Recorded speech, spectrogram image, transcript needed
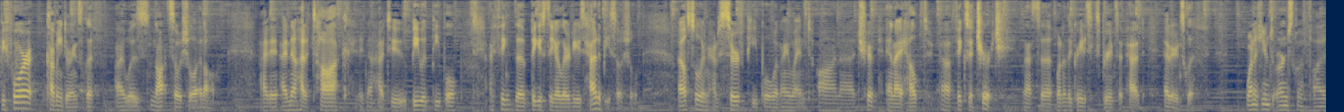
before coming to Earnscliffe, I was not social at all. I didn't, I know how to talk. I didn't know how to be with people. I think the biggest thing I learned is how to be social. I also learned how to serve people when I went on a trip, and I helped uh, fix a church. That's uh, one of the greatest experiences I've had at Earnscliffe. When I came to Earnscliffe, I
